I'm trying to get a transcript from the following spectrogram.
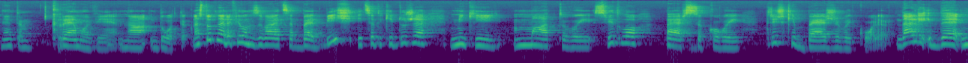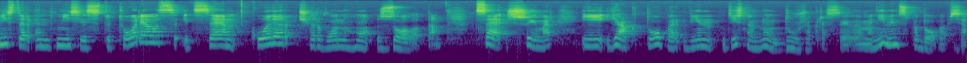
знаєте, кремові на дотик. Наступний рефіл називається Bad Beach, і це такий дуже м'який, матовий, світло-персиковий. Трішки бежевий колір. Далі йде Mr. and Mrs. Tutorials, і це колір червоного золота. Це шимер, і як топер він дійсно ну, дуже красивий. Мені він сподобався.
